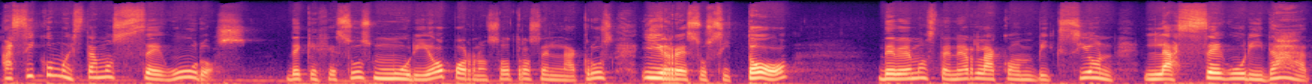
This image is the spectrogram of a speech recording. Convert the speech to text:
Así como estamos seguros de que Jesús murió por nosotros en la cruz y resucitó, debemos tener la convicción, la seguridad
